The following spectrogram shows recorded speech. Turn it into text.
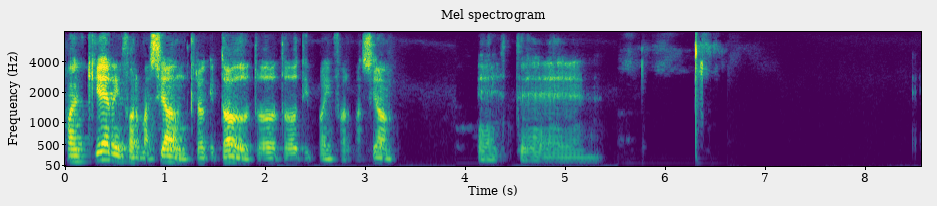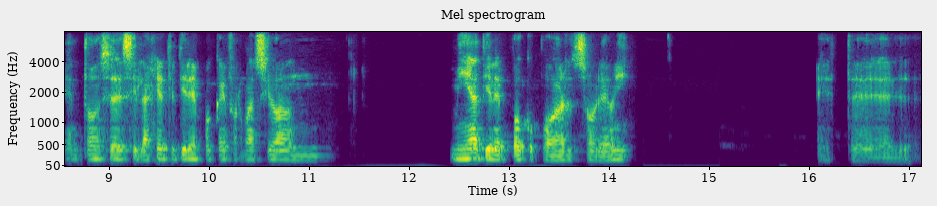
cualquier información, creo que todo, todo, todo tipo de información. Este, entonces, si la gente tiene poca información mía, tiene poco poder sobre mí. Este,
